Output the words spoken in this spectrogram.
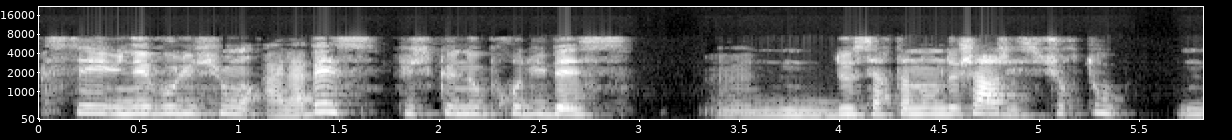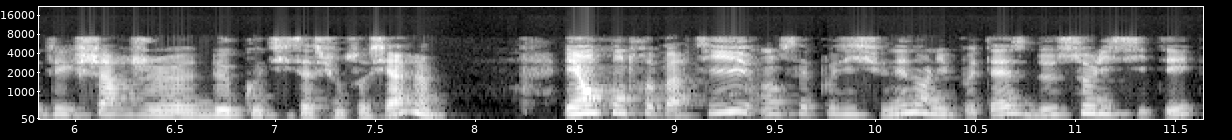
c'est une évolution à la baisse, puisque nos produits baissent euh, de certains nombres de charges et surtout des charges de cotisation sociale. Et en contrepartie, on s'est positionné dans l'hypothèse de solliciter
